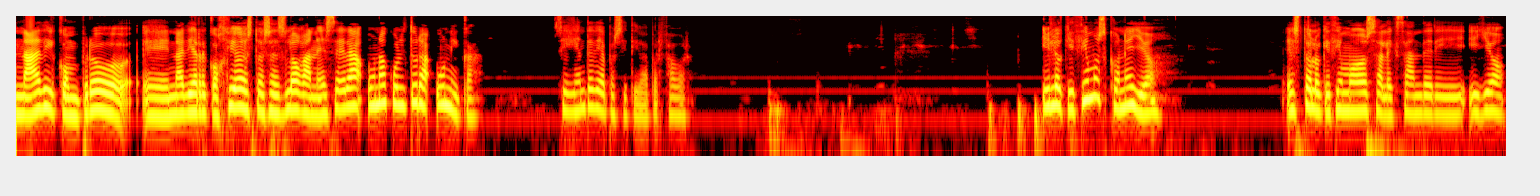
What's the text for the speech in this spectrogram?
nadie compró, eh, nadie recogió estos eslóganes. Era una cultura única. Siguiente diapositiva, por favor. Y lo que hicimos con ello, esto lo que hicimos Alexander y, y yo,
